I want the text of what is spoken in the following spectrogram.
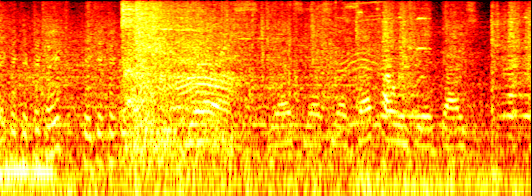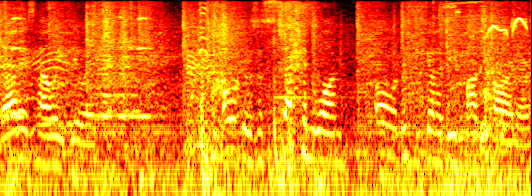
okay, okay, okay, okay, okay, okay. Yes, yes, yes, yes. That's how we do it, guys. That is how we do it. Oh, there's a second one. Oh, this is gonna be much harder.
